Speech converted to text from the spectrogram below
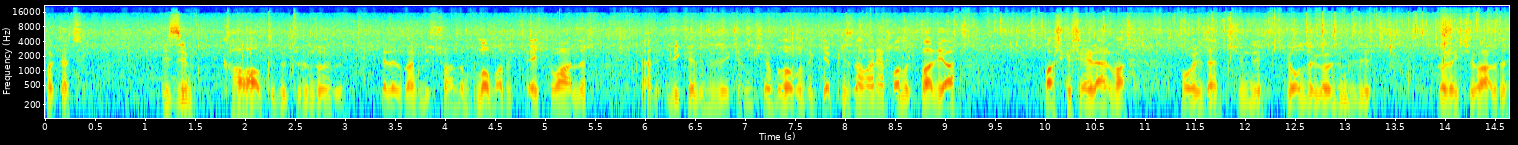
fakat bizim kahvaltı kültürümüze uygun. En azından biz şu anda bulamadık. Belki vardır. Yani dikkatimizi çeken bir şey bulamadık. Ya pizza var ya balık var ya başka şeyler var. O yüzden şimdi yolda gördüğümüz bir börekçi vardı.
